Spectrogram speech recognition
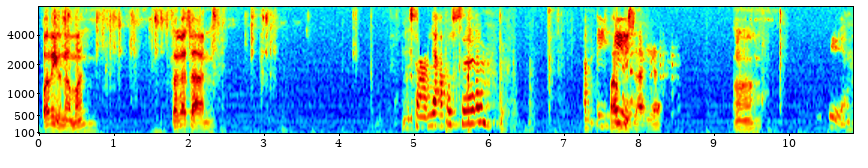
Pareho naman. Taga saan? Bisaya ako, sir. Ah, Antiki. Bisaya. Ah, Antiki.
